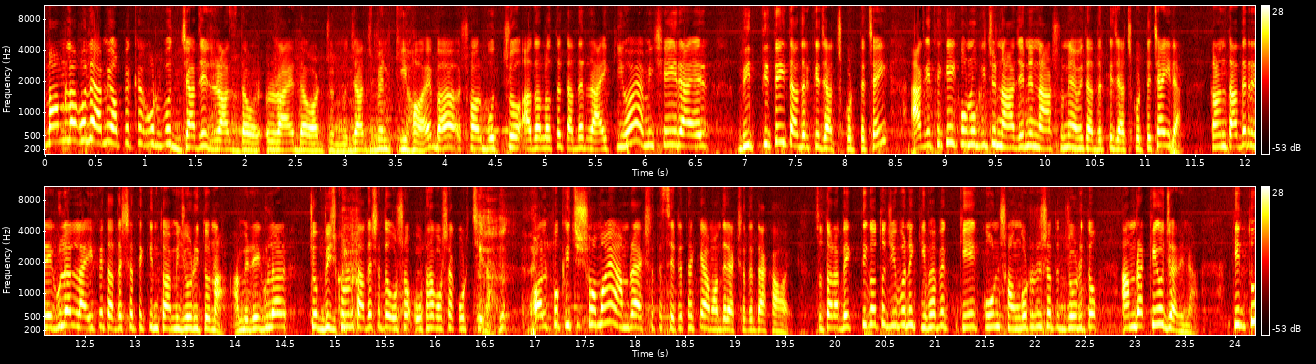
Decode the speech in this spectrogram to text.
মামলা হলে আমি অপেক্ষা করব জাজের রাজ দেওয়ার রায় দেওয়ার জন্য জাজমেন্ট কি হয় বা সর্বোচ্চ আদালতে তাদের রায় কি হয়, আমি সেই রায়ের ভিত্তিতেই তাদেরকে জাজ করতে চাই। আগে থেকেই কোনো কিছু না জেনে, না শুনে আমি তাদেরকে জাজ করতে চাই না। কারণ তাদের রেগুলার লাইফে তাদের সাথে কিন্তু আমি জড়িত না। আমি রেগুলার চব্বিশ ঘণ্টা তাদের সাথে ওঠা- বসা করছি না। অল্প কিছু সময় আমরা একসাথে সেটে থাকি, আমাদের একসাথে দেখা হয়। তো তারা ব্যক্তিগত জীবনে কীভাবে কে কোন সংগঠনের সাথে জড়িত, আমরা কেউ জানি না। কিন্তু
